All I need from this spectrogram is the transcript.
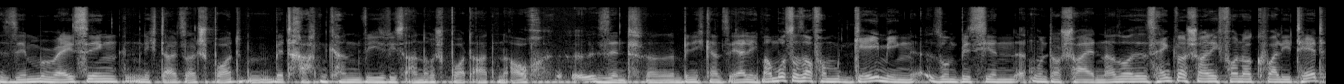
Sim Racing nicht als, als Sport betrachten kann, wie wie es andere Sportarten auch äh, sind. Da bin ich ganz ehrlich. Man muss das auch vom Gaming so ein bisschen unterscheiden. Also das hängt wahrscheinlich von der Qualität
